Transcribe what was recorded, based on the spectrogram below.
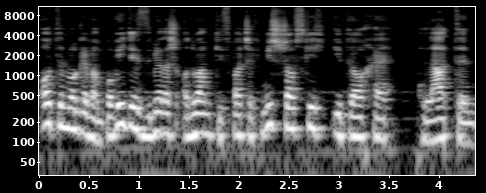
o tym mogę Wam powiedzieć, zbierasz odłamki z paczek mistrzowskich i trochę platyn.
